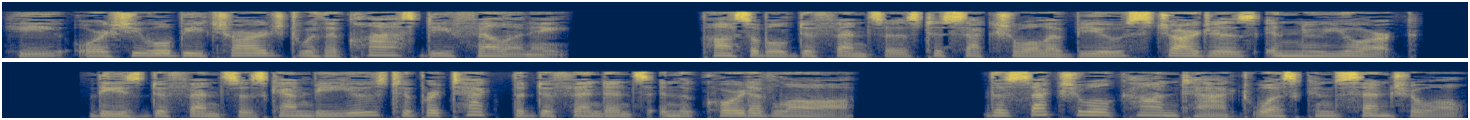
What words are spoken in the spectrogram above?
he or she will be charged with a Class D felony. Possible defenses to sexual abuse charges in New York. These defenses can be used to protect the defendants in the court of law. The sexual contact was consensual.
